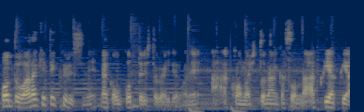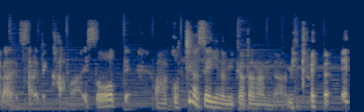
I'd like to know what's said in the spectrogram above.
ほんと笑けてくるしね。なんか怒ってる人がいてもね、ああ、この人なんかそんな悪役やらされてかわいそうって、ああ、こっちが正義の味方なんだ、みたいなね。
